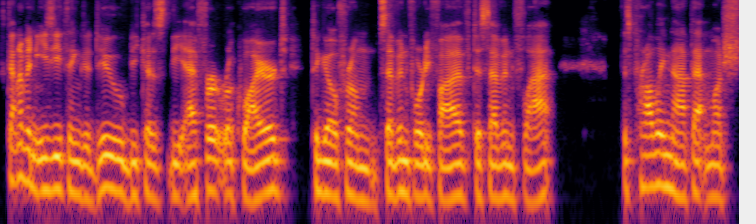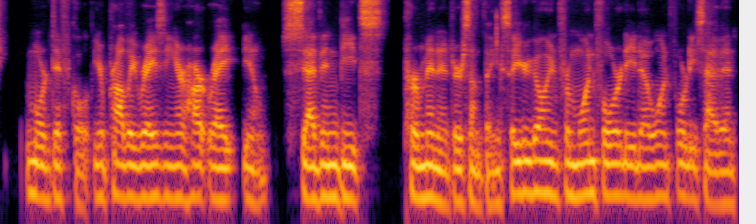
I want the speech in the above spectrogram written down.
it's kind of an easy thing to do because the effort required to go from 745 to seven flat is probably not that much more difficult. You're probably raising your heart rate, you know, seven beats per minute or something. So you're going from 140 to 147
